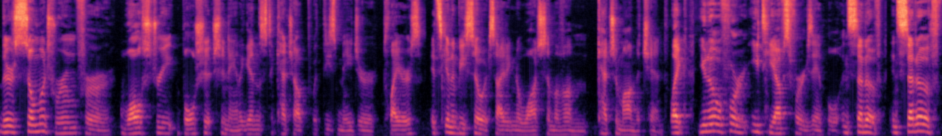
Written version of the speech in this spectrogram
there's so much room for Wall Street bullshit shenanigans to catch up with these major players. It's going to be so exciting to watch some of them catch them on the chin. Like, you know, for ETFs for example, instead of instead of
